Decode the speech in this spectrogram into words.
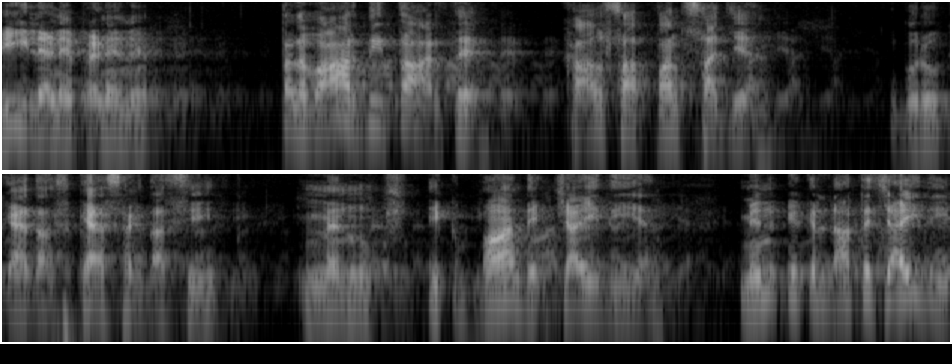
20 ਲੈਣੇ ਪੈਣੇ ਨੇ ਤਲਵਾਰ ਦੀ ਧਾਰ ਤੇ ਖਾਲਸਾ ਪੰਥ ਸਾਜਿਆ ਗੁਰੂ ਕਹਿਦਾ ਕਹਿ ਸਕਦਾ ਸੀ ਮੈਨੂੰ ਇੱਕ ਬਾਂਹ ਦੇ ਚਾਹੀਦੀ ਹੈ ਮੈਨੂੰ ਇੱਕ ਲੱਤ ਚਾਹੀਦੀ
